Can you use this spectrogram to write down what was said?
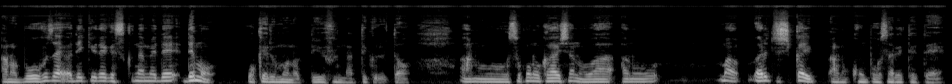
あの、防腐剤はできるだけ少なめで、でも置けるものっていうふうになってくると、あの、そこの会社のは、あの、まあ、割としっかり、あの、梱包されてて、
